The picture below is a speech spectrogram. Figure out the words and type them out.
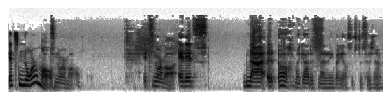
It's normal. It's normal. It's normal. And it's not at, oh my god it's not anybody else's decision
